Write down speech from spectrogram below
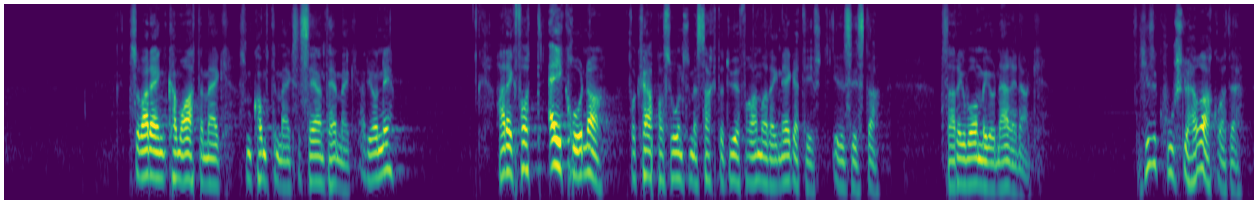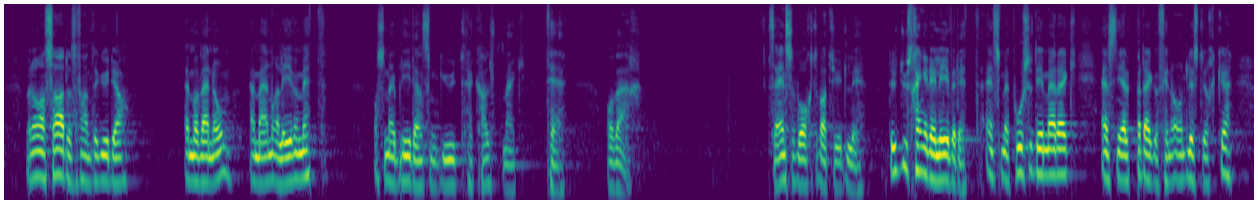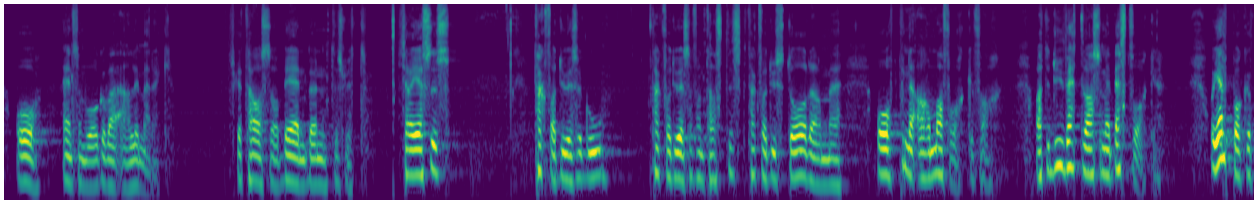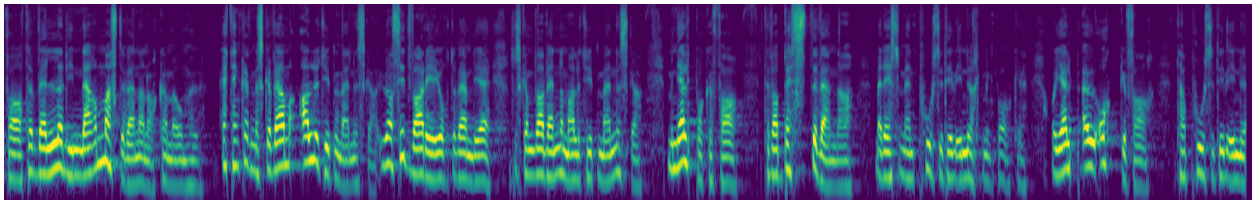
Så var det en kamerat av meg som kom til meg så sier han til meg at Jonny, hadde jeg fått én krone for hver person som har sagt at du har forandret deg negativt i det siste, så hadde jeg vært millionær i dag. Det er ikke så koselig å høre akkurat det. Men når han sa det, så fant jeg ut ja, jeg må vende om, jeg må endre livet mitt. Og så må jeg bli den som Gud har kalt meg til å være. Så en som vågte å være tydelig. Du, du, trenger det i livet ditt. En som er positiv med deg, en som hjelper deg å finne åndelig styrke, og en som våger å være ærlig med deg. Jeg skal ta oss og be en bønn til slutt. Kjære Jesus, takk for at du er så god. Takk for at du er så fantastisk. Takk for at du står der med åpne armer for oss, far og at du vet hva som er best for oss. Og Hjelp oss, far, til å velge de nærmeste vennene våre med omhu. Jeg tenker at Vi skal være med alle typer mennesker. Uansett hva de har gjort, og hvem de er, så skal vi være venner med alle typer mennesker. Men hjelp oss, far, til å være bestevenner med de som er en positiv innvirkning på oss. Og hjelp òg oss, far, til å ha positiv innvirkning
